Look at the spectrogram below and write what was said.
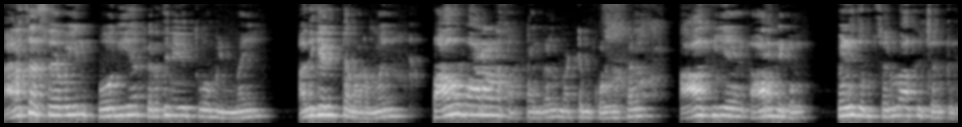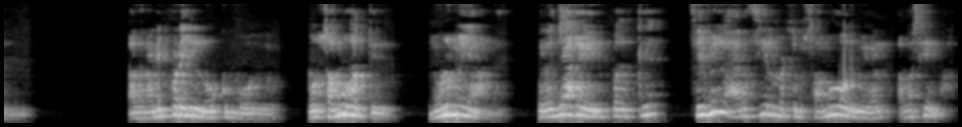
அரச சேவையில் போதிய பிரதிநிதித்துவமின்மை அதிகரித்த வறுமை பாகுபாடான சட்டங்கள் மற்றும் கொள்கைகள் ஆகிய காரணிகள் பெரிதும் செல்வாக்கு செலுத்துகின்றன. அதன் அடிப்படையில் நோக்கும்போது ஒரு சமூகத்தில் முழுமையான பிரஜாக இருப்பதற்கு சிவில் அரசியல் மற்றும் சமூக உரிமைகள் அவசியமாகும்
